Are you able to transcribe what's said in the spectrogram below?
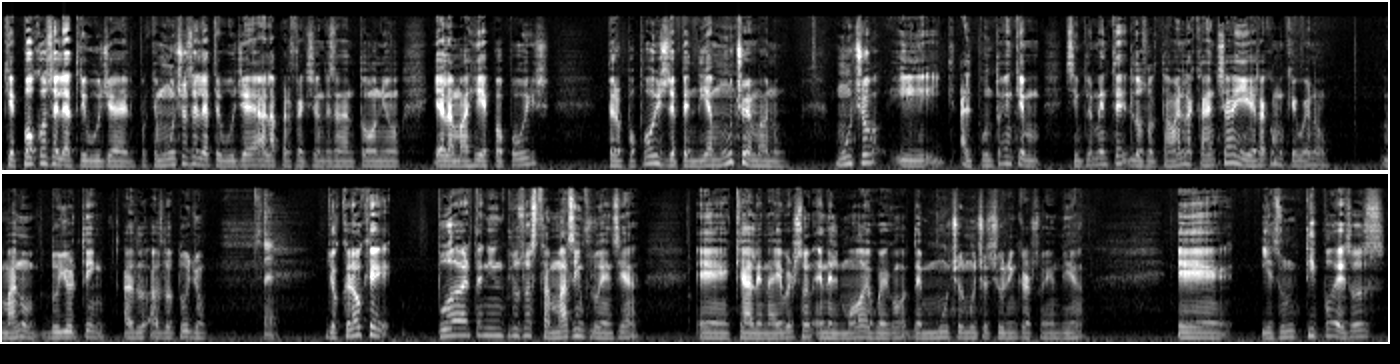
que poco se le atribuye a él, porque mucho se le atribuye a la perfección de San Antonio y a la magia de Popovich, pero Popovich dependía mucho de Manu, mucho y al punto en que simplemente lo soltaba en la cancha y era como que bueno, Manu, do your thing, haz lo, haz lo tuyo. Sí. Yo creo que pudo haber tenido incluso hasta más influencia eh, que Allen Iverson en el modo de juego de muchos, muchos shooting guards hoy en día. Eh, y es un tipo de esos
